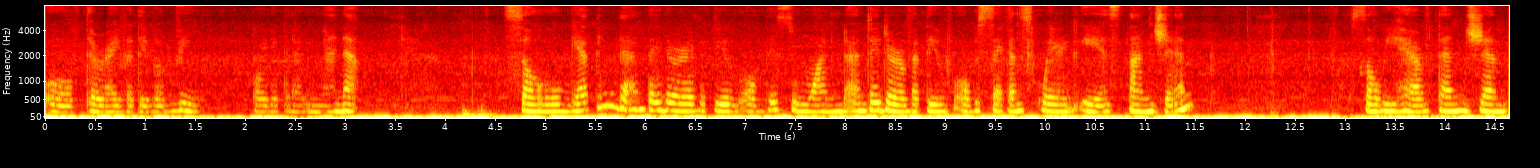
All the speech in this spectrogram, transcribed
of derivative of v. So, getting the antiderivative of this one, the antiderivative of secant squared is tangent. So, we have tangent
